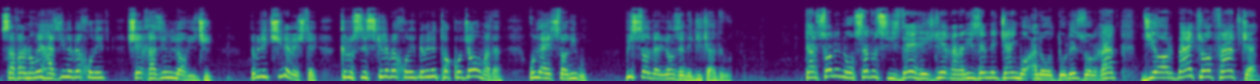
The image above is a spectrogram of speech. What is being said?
سفرنامه هزینه بخونید. شیخ هزین لاهیجی. ببینید چی نوشته؟ کروسیسکی رو بخونید ببینید تا کجا اومدن. اون لهستانی بود. 20 سال در ایران زندگی کرده بود. در سال 913 هجری قمری ضمن جنگ با علادوله زلغت دیاربک را فتح کرد.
